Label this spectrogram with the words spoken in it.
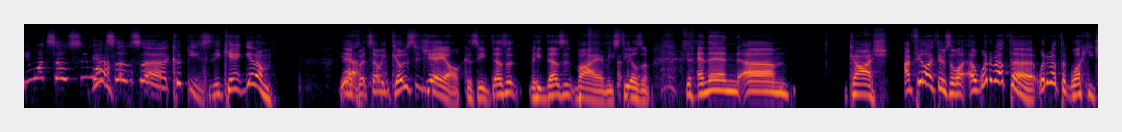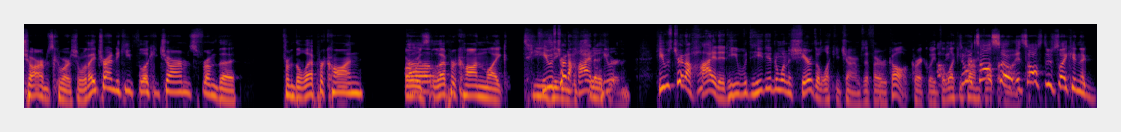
he wants those. He Yeah. wants those uh, cookies. and He can't get them. Yeah, Yeah. but so he goes to jail because he doesn't he doesn't buy him. He steals them, and then um, gosh, I feel like there's a lot. Uh, what about the what about the Lucky Charms commercial? Were they trying to keep the Lucky Charms from the from the Leprechaun, or was the Uh, Leprechaun like? He was trying to hide it. He was- He was trying to hide it. He would he didn't want to share the Lucky Charms, if I oh. recall correctly. The Oh, Lucky no, Charms. it's also it's also there's like an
